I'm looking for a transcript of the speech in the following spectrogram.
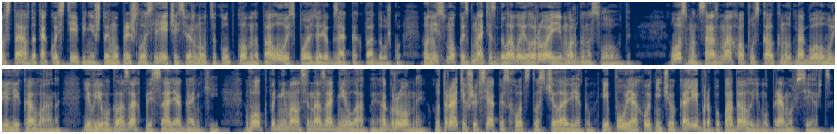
устав до такой степени, что ему пришлось лечь и свернуться клубком на полу, используя рюкзак как подушку, он не смог изгнать из головы Элроя и Моргана Слоута. Осмонд с размаху опускал кнут на голову Лили Кавана, и в его глазах плясали огоньки. Волк поднимался на задние лапы, огромный, утративший всякое сходство с человеком, и пуля охотничьего калибра попадала ему прямо в сердце.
